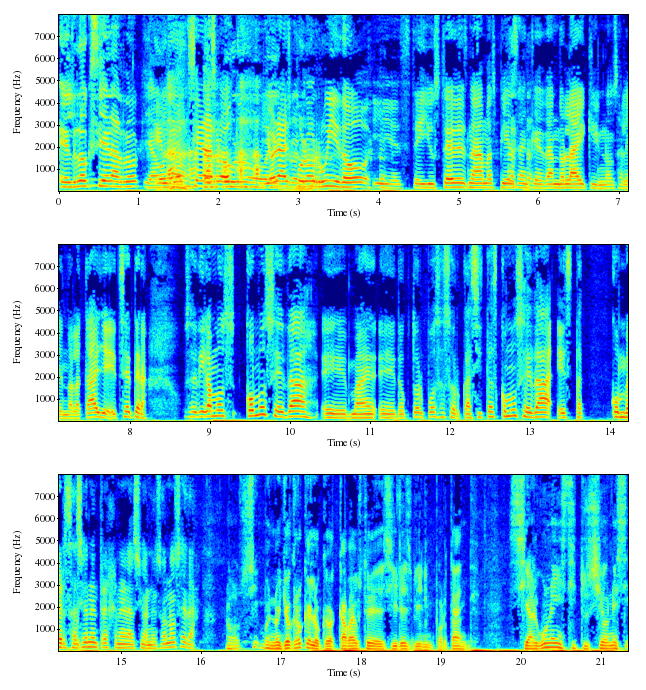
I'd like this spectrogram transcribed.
el rock sí era rock y ahora, es puro, y ahora es puro ruido y este y ustedes nada más piensan que dando like y no saliendo a la calle, etcétera. O sea, digamos, ¿cómo se da, eh, eh, doctor Posas Orcasitas, cómo se da esta conversación entre generaciones o no se da? No, sí, bueno, yo creo que lo que acaba usted de decir es bien importante. Si alguna institución es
